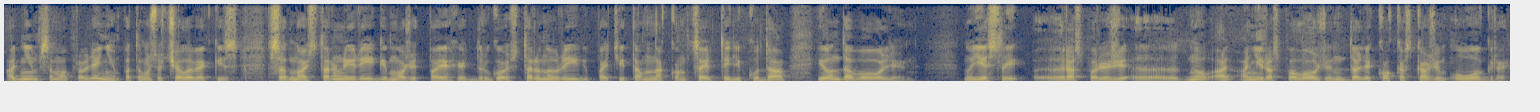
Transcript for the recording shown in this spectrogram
одним самоуправлением, потому что человек из, с одной стороны Риги может поехать в другую сторону Риги, пойти там на концерт или куда, и он доволен. Но если э, распоряж... Э, ну, а, они расположены далеко, как, скажем, Огре,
